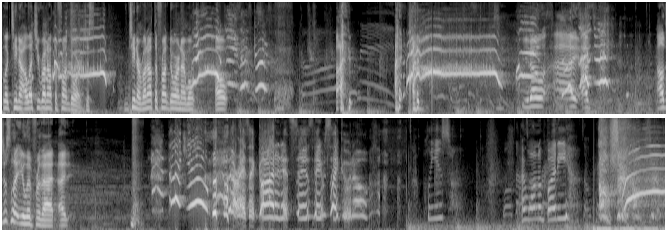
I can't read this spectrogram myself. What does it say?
look, Tina, I'll let you run out the front door. Just, Tina, run out the front door and I won't. Oh. I, I, I, you know, I, I, I'll just let you live for that. I, Thank you! there is a god and it's his name's Sykkuno. Please. I want a buddy. Oh shit!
